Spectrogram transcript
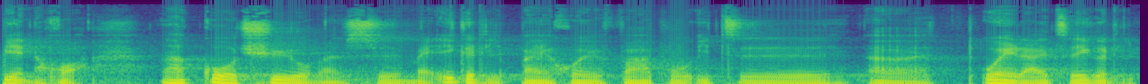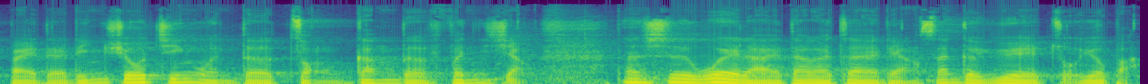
变化。那过去我们是每一个礼拜会发布一支呃。未来这个礼拜的灵修经文的总纲的分享，但是未来大概在两三个月左右吧，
